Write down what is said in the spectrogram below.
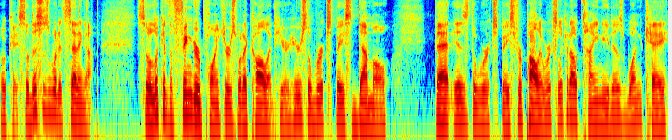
Okay, so this is what it's setting up. So look at the finger pointers, what I call it here. Here's the workspace demo. That is the workspace for Polyworks. Look at how tiny it is, 1K.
